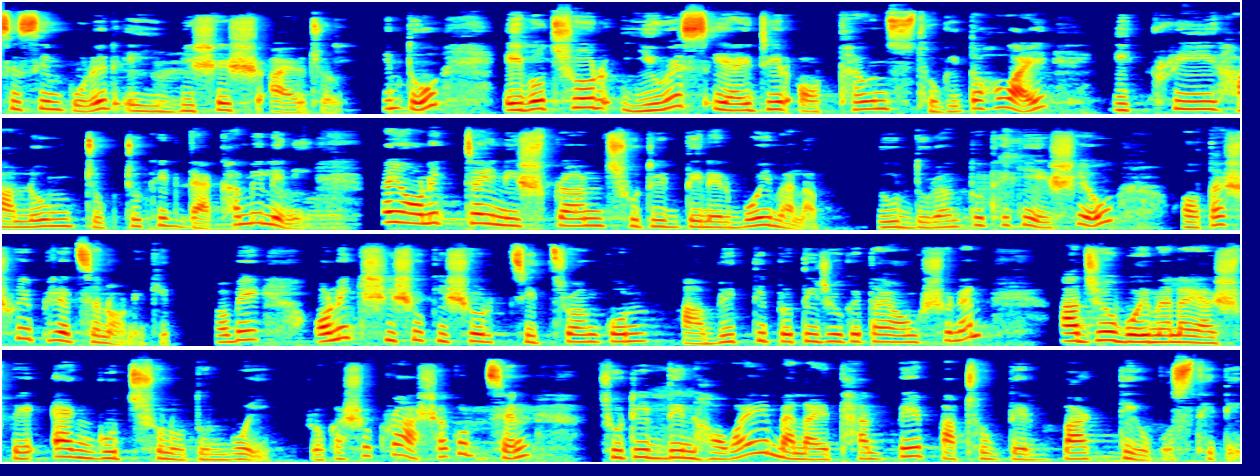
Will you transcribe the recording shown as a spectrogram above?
সিসিমপুরের এই বিশেষ আয়োজন। কিন্তু এই বছর ইউএসএআইটির অর্থায়ন স্থগিত হওয়ায় ইক্রি, হালুম, টুকটুকির দেখা মেলেনি। তাই অনেকটাই নিষ্প্রাণ ছুটির দিনের বইমেলা। দূর দূরান্ত থেকে এসেও হতাশ হয়ে ফিরেছেন অনেকে। তবে অনেক শিশু কিশোর চিত্রাঙ্কন আবৃত্তি প্রতিযোগিতায় অংশ নেন। আজও বইমেলায় আসবে একগুচ্ছ নতুন বই। প্রকাশকরা আশা করছেন ছুটির দিন হওয়ায় মেলায় থাকবে পাঠকদের বাড়তি উপস্থিতি।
